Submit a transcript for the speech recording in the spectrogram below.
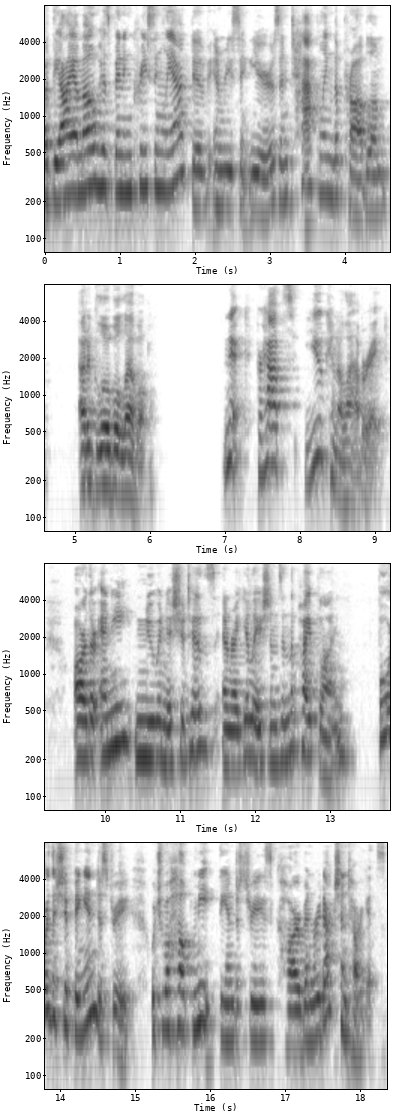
But the IMO has been increasingly active in recent years in tackling the problem at a global level. Nick, perhaps you can elaborate. Are there any new initiatives and regulations in the pipeline for the shipping industry, which will help meet the industry's carbon reduction targets?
